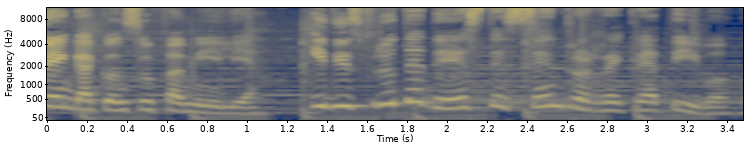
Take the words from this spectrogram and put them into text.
Venga con su familia y disfrute de este centro recreativo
